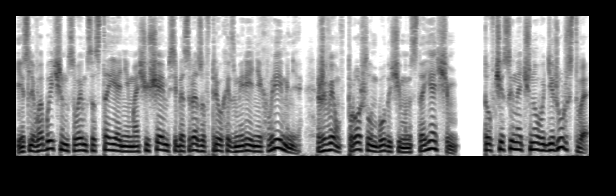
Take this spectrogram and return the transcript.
Если в обычном своем состоянии мы ощущаем себя сразу в трех измерениях времени, живем в прошлом, будущем и настоящем, то в часы ночного дежурства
